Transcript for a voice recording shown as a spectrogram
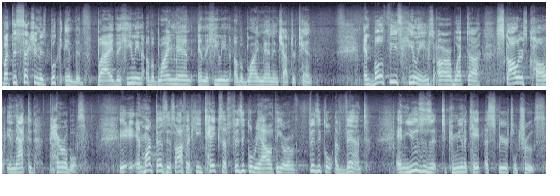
But this section is bookended by the healing of a blind man and the healing of a blind man in chapter 10. And both these healings are what uh, scholars call enacted parables. And Mark does this often. He takes a physical reality or a physical event and uses it to communicate a spiritual truth.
